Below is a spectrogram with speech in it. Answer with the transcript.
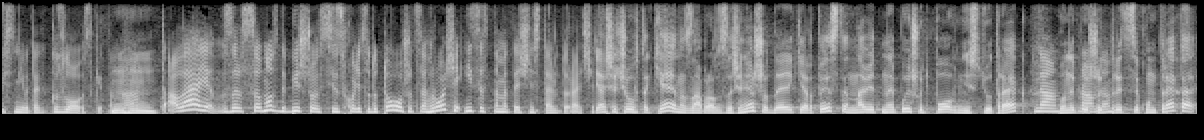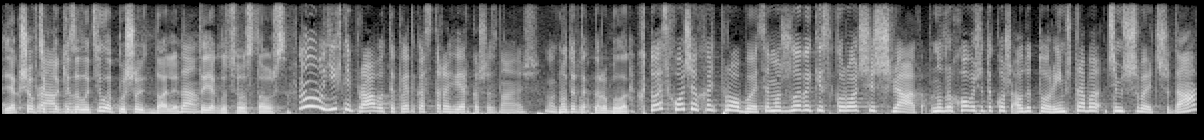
пісні, так як Козловський там. Да. Але за- все одно здебільшого всі сходяться до того, що це гроші і систематичність теж, до речі. Я ще чув таке, я не знаю, правда це чи ні, що деякі артисти навіть не пишуть повністю трек, Да, вони правда. пишуть 30 секунд трека. Якщо в Тіктокі залетіли, пишуть далі. Да. Ти як до цього ставишся? Ну, їхнє право, типу, я така старовірка, що знаєш. Ну ти б типу. так не робила. Хтось хоче, хай пробує. Це можливо якийсь коротший шлях. Ну враховуючи також аудиторію. Їм ж треба чим швидше, да?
